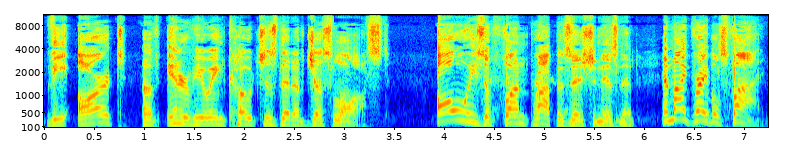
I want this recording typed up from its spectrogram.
"The Art of Interviewing Coaches That Have Just Lost." Always a fun proposition, isn't it? And Mike Vrabel's fine.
